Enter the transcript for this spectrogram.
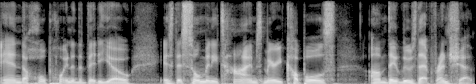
And the whole point of the video is that so many times married couples um, they lose that friendship.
